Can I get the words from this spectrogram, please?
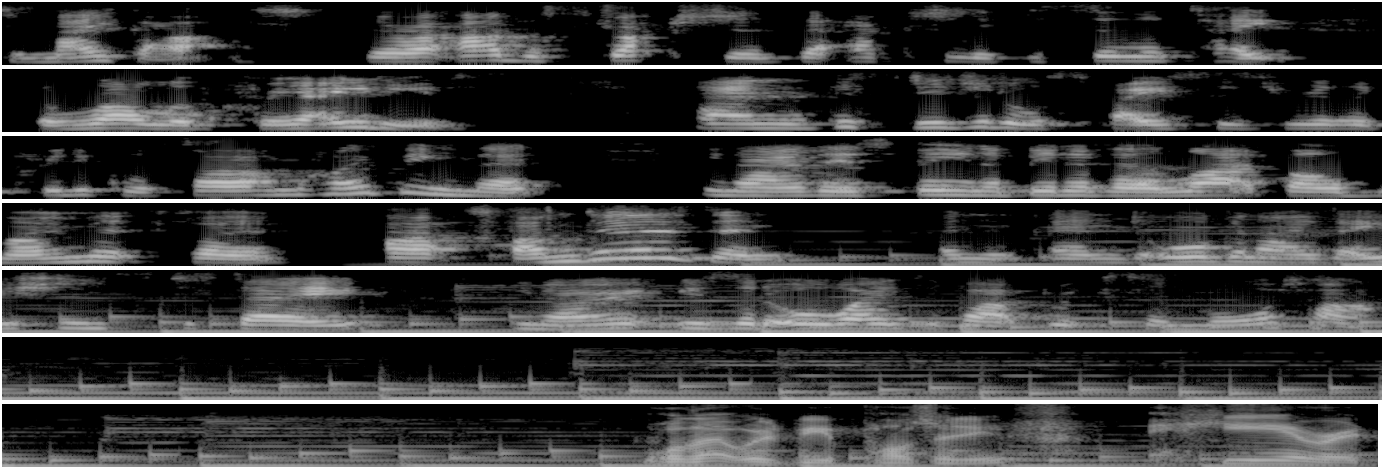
to make art. There are other structures that actually facilitate the role of creatives. And this digital space is really critical. So I'm hoping that, you know, there's been a bit of a light bulb moment for arts funders and, and, and organisations to say, you know, is it always about bricks and mortar? Well, that would be a positive. Here at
